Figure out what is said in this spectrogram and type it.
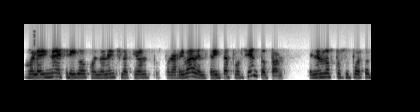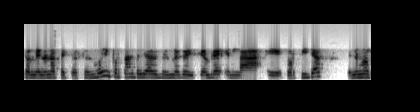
como la harina de trigo con una inflación pues, por arriba del 30%, Pam. Tenemos, por supuesto, también una afectación muy importante ya desde el mes de diciembre en la eh, tortilla. Tenemos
